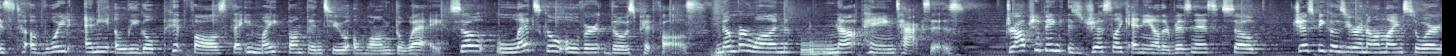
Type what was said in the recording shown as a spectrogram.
is to avoid any illegal pitfalls that you might bump into along the way. So let's go over those pitfalls. Number one, not paying taxes. Dropshipping is just like any other business, so just because you're an online store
